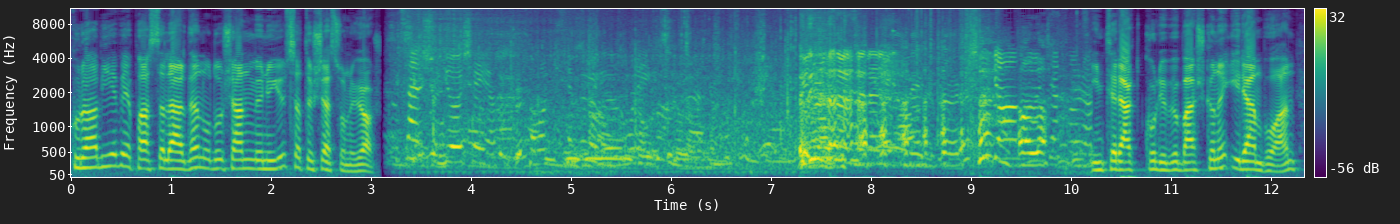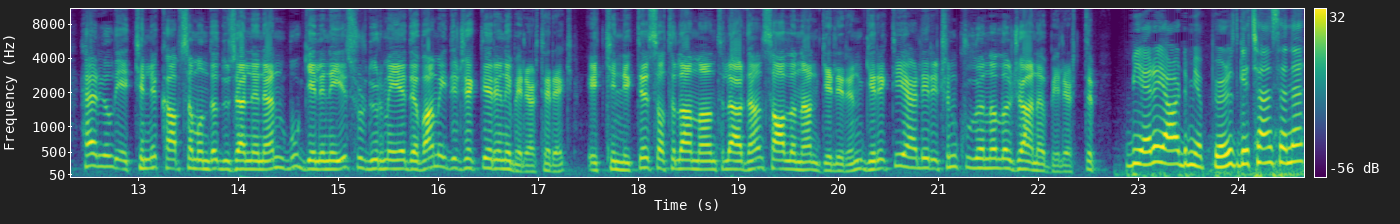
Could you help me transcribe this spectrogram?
kurabiye ve pastalardan oluşan menüyü satışa sunuyor. Sen şu şey yap. Allah. İnterakt Kulübü Başkanı İrem Boğan, her yıl etkinlik kapsamında düzenlenen bu geleneği sürdürmeye devam edeceklerini belirterek, etkinlikte satılan mantılardan sağlanan gelirin gerekli yerler için kullanılacağını belirtti. bir yere yardım yapıyoruz. Geçen sene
